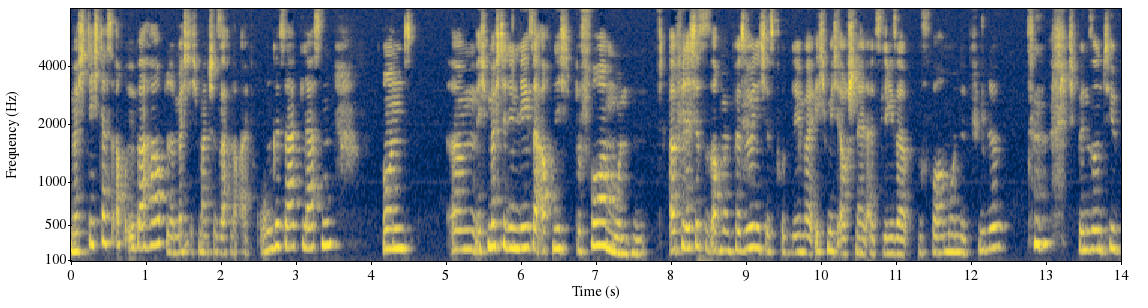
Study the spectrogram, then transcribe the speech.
Möchte ich das auch überhaupt oder möchte ich manche Sachen auch einfach ungesagt lassen? Und ähm, ich möchte den Leser auch nicht bevormunden. Aber vielleicht ist es auch mein persönliches Problem, weil ich mich auch schnell als Leser bevormundet fühle. ich bin so ein Typ,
